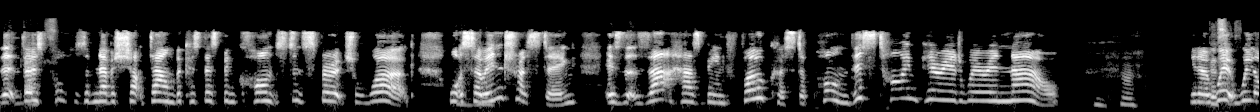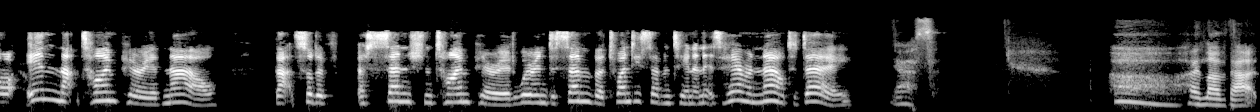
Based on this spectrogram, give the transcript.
That those portals have never shut down because there's been constant spiritual work. What's mm-hmm. so interesting is that that has been focused upon this time period we're in now. Mm-hmm. You know, we is- we are in that time period now. That sort of ascension time period. We're in December 2017, and it's here and now today. Yes. Oh, I love that.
